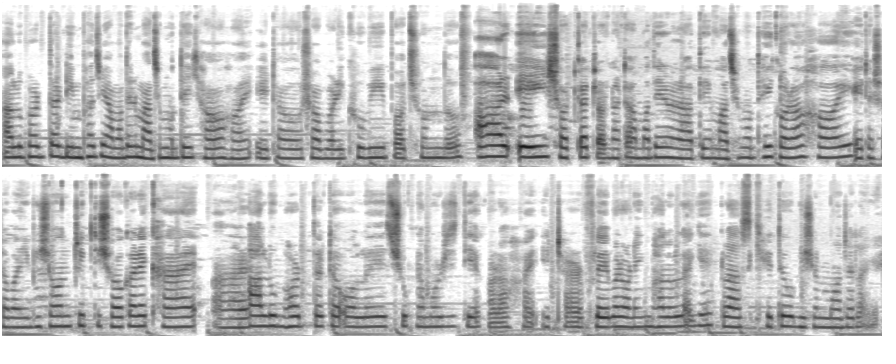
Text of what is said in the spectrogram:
আলু ভর্তা, ডিম ভাজি আমাদের মাঝে মধ্যেই খাওয়া হয়, এটাও সবারই খুবই পছন্দ। আর এই শর্টকাট রান্নাটা আমাদের রাতে মাঝে মধ্যেই করা হয়, এটা সবাই ভীষণ তৃপ্তি সহকারে খায়। আর আলু ভর্তাটা অলওয়েজ শুকনা মরিচ দিয়ে করা হয়। এটার ফ্লেভার অনেক ভালো লাগে প্লাস খেতেও ভীষণ মজা লাগে।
